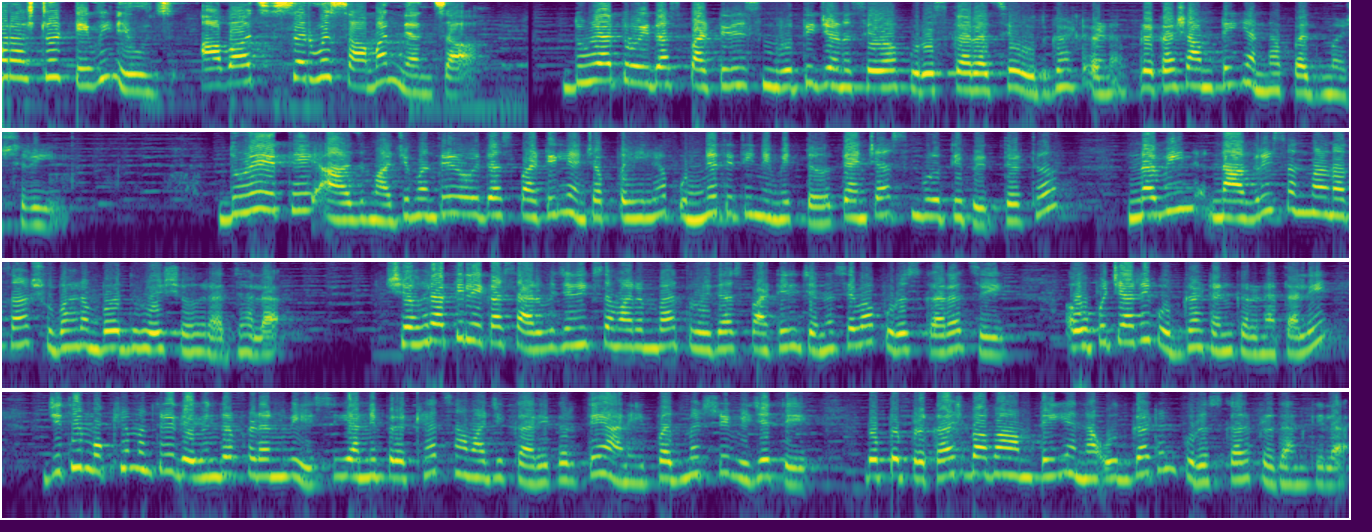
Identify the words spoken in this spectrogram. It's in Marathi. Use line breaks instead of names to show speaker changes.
महाराष्ट्र टीव्ही न्यूज आवाज सर्वसामान्यांचा.
धुळ्यात रोहिदास पाटील स्मृती जनसेवा पुरस्काराचे उद्घाटन प्रकाश आमटे यांना पद्मश्री. धुळे येथे आज माजी मंत्री रोहिदास पाटील यांच्या पहिल्या पुण्यतिथी निमित्त त्यांच्या स्मृती प्रित्यर्थ नवीन नागरी सन्मानाचा शुभारंभ धुळे शहरात झाला. शहरातील एका सार्वजनिक समारंभात रोहिदास पाटील जनसेवा पुरस्काराचे औपचारिक उद्घाटन करण्यात आले. जिथे मुख्यमंत्री देवेंद्र फडणवीस यांनी प्रख्यात सामाजिक कार्यकर्ते आणि पद्मश्री विजेते डॉक्टर प्रकाश बाबा आमटे यांना उद्घाटन पुरस्कार प्रदान केला.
